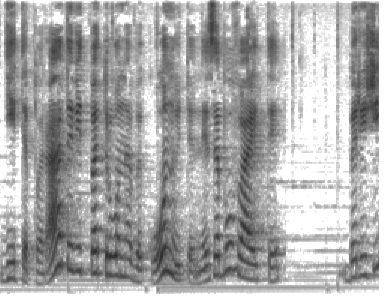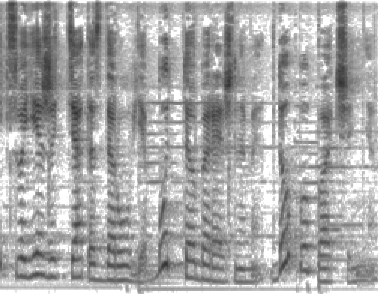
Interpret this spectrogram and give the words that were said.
Діти поради від патрона виконуйте, не забувайте. Бережіть своє життя та здоров'я, будьте обережними. До побачення!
